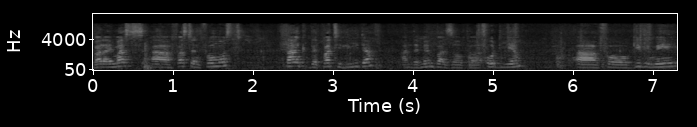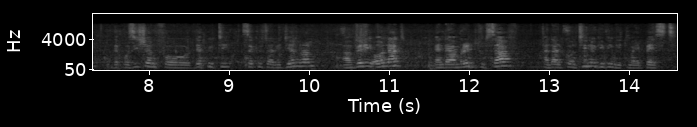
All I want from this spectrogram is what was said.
But I must uh, first and foremost thank the party leader and the members of uh, ODM uh, for giving me the position for Deputy Secretary General. I'm very honored and I'm ready to serve and I'll continue giving it my best.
